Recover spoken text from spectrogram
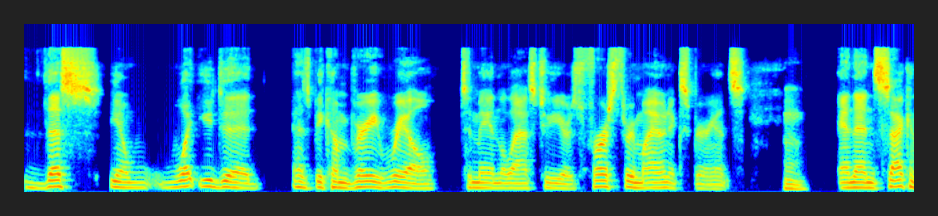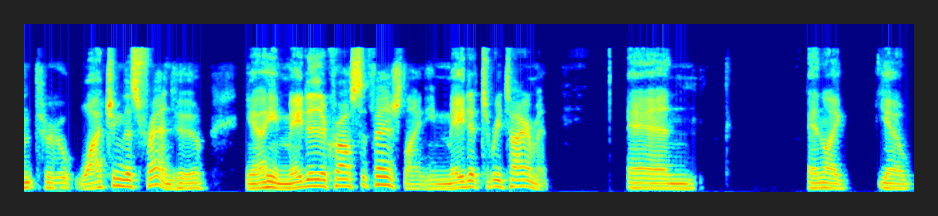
this you know what you did has become very real to me in the last two years. First through my own experience. Hmm. and then second through watching this friend who you know he made it across the finish line. He made it to retirement. And and like you know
